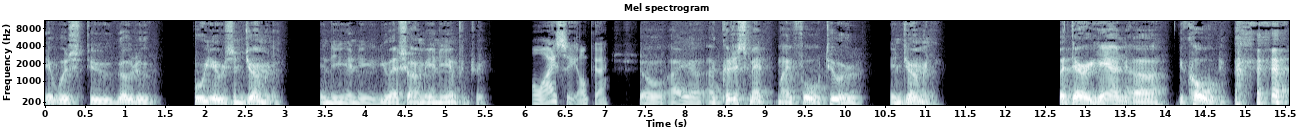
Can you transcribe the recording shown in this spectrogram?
it was to go to four years in Germany in the in the U.S. Army in the infantry. Oh, I see. Okay. So I uh, I could have spent my full tour in Germany, but there again, uh, the cold. the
